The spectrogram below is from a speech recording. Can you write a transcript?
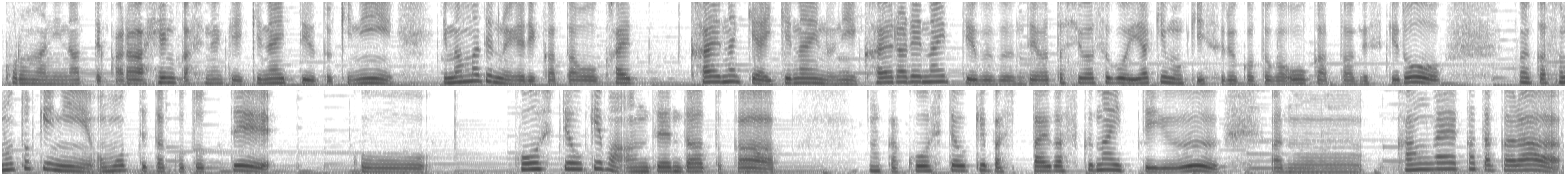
コロナになってから変化しなきゃいけないっていう時に今までのやり方を変え変えなきゃいけないのに変えられないっていう部分で私はすごいやきもきすることが多かったんですけどなんかその時に思ってたことってこうこうしておけば安全だとかなんかこうしておけば失敗が少ないっていう、あのー、考え方から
